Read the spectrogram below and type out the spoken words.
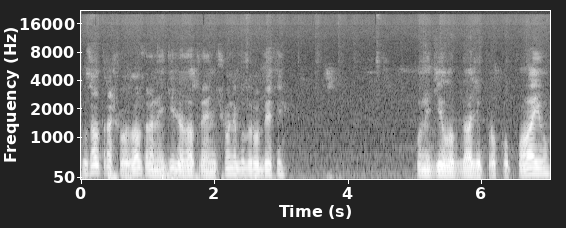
Ну завтра що? Завтра неділя, завтра я нічого не буду робити. Понеділок далі прокопаю.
